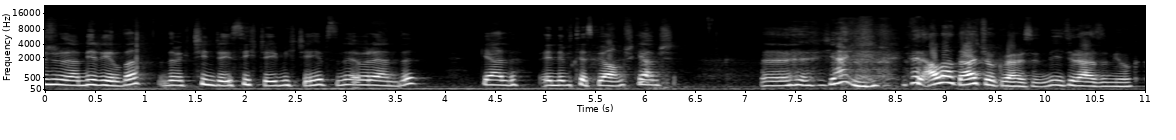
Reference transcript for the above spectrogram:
düşünülen bir yılda demek Çinceyi, Sihçeyi, Mihçeyi hepsini öğrendi. Geldi. Eline bir tesbih almış gelmiş. Yani, yani Allah daha çok versin. Bir itirazım yok.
